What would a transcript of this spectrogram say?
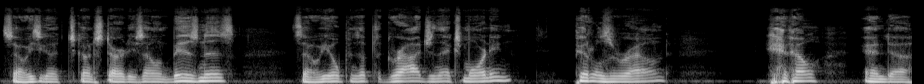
so he's going to start his own business so he opens up the garage the next morning, piddles around, you know, and uh,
